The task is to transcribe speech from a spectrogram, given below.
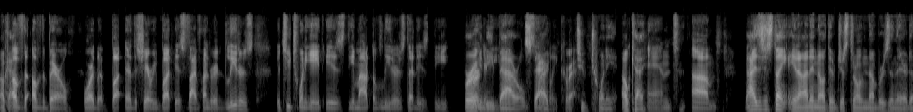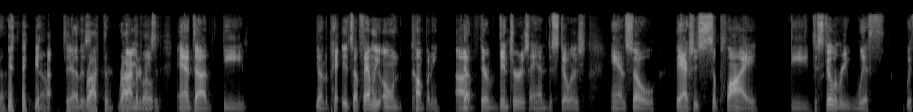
Okay. of the of the barrel, or the butt, or the sherry butt is 500 liters. The 228 is the amount of liters that is the Burgundy, Burgundy. barrels exactly correct. 220. Okay. And um, I was just think, you know, I didn't know if they were just throwing numbers in there to, you yeah, know, to yeah, rock the rock the and boat. reason. And uh, the you know the it's a family owned company. Uh, Yep. They're vintners and distillers, and so they actually supply the distillery with with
